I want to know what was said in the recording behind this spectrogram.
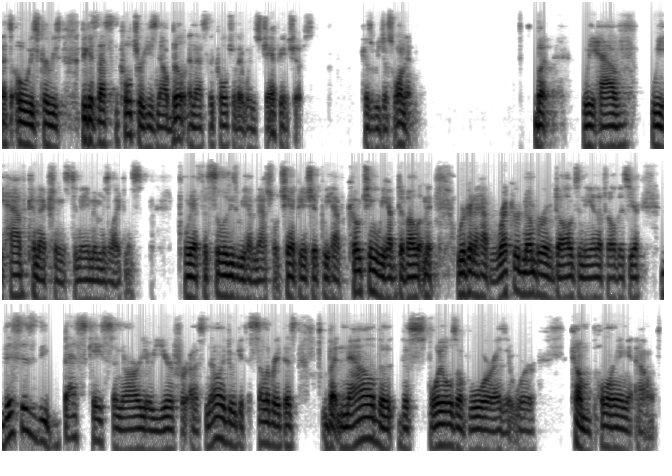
that's always Kirby's because that's the culture he's now built, and that's the culture that wins championships because we just won it. But we have we have connections to name, image, likeness. We have facilities, we have national championship, we have coaching, we have development. We're going to have record number of dogs in the NFL this year. This is the best case scenario year for us. Not only do we get to celebrate this, but now the the spoils of war, as it were, come pouring out.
